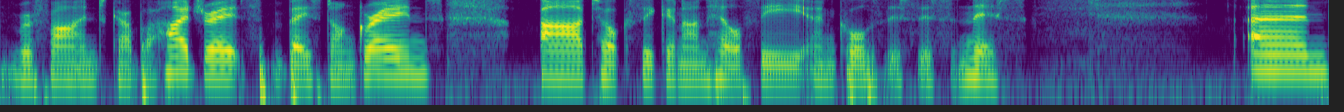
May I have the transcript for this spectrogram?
refined carbohydrates based on grains are toxic and unhealthy and cause this, this, and this. And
